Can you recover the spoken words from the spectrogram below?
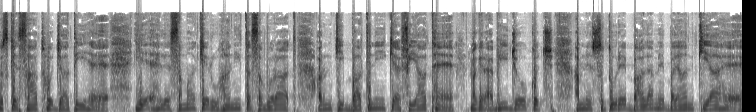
اس کے ساتھ ہو جاتی ہے۔ یہ اہل سما کے روحانی تصورات اور ان کی باطنی کیفیات ہیں۔ مگر ابھی جو کچھ ہم نے سطور بالا میں بیان کیا ہے،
